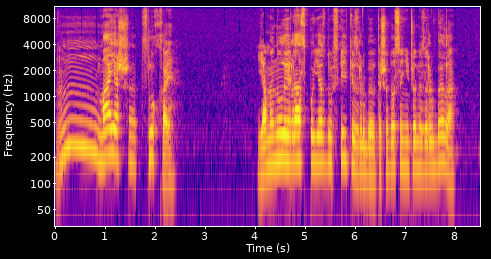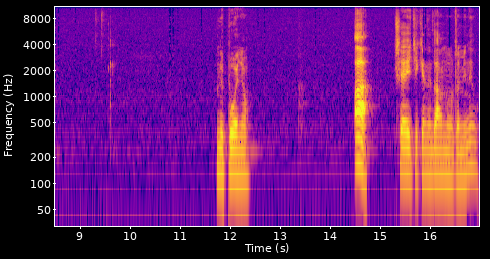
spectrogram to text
Ммм, маєш, слухай. Я минулий раз поїзду скільки зробив? Ти ще досі нічого не зробила? Не поняв. А! Чи я її тільки недавно замінив?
